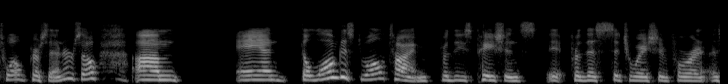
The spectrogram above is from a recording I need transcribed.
12% or so. Um, and the longest dwell time for these patients it, for this situation for an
